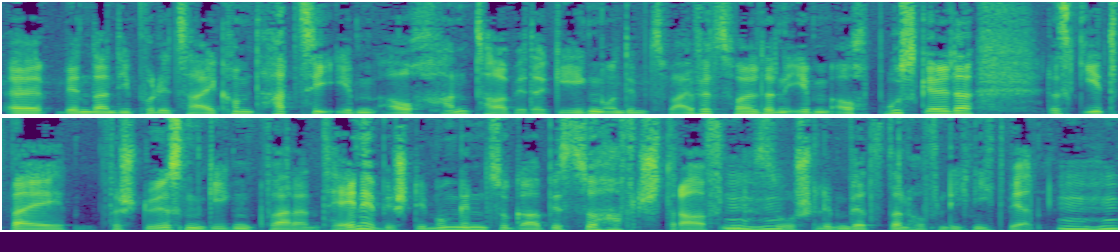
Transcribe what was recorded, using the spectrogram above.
Äh, wenn dann die Polizei kommt, hat sie eben auch Handhabe dagegen und im Zweifelsfall dann eben auch Bußgelder. Das geht bei Verstößen gegen Quarantänebestimmungen sogar bis zu Haftstrafen. Mhm. So schlimm wird es dann hoffentlich nicht werden. Mhm.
